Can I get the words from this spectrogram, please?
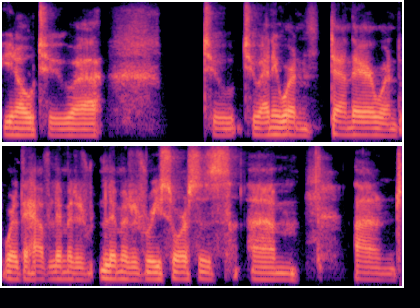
You know, to uh, to to anywhere down there where where they have limited limited resources. Um, and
